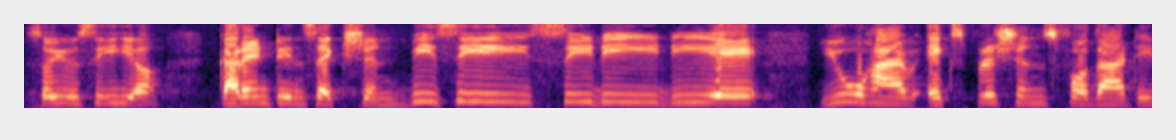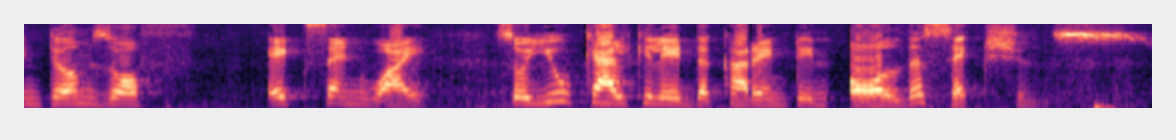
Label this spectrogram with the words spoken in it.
So, you see here current in section BC, CD, DA, you have expressions for that in terms of x and y. So, you calculate the current in all the sections.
